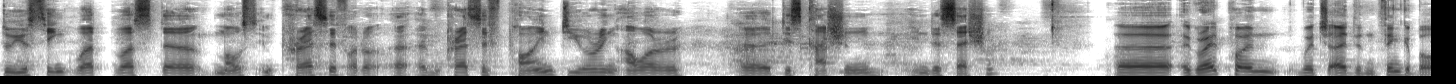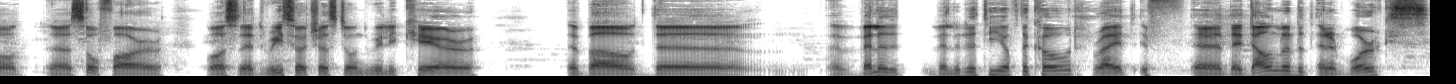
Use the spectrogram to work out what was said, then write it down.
do you think? What was the most impressive or uh, impressive point during our uh, discussion in the session? Uh, a great point, which I didn't think about uh, so far, was that researchers don't really care about the uh, valid validity of the code, right? If uh, they download it and it works,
